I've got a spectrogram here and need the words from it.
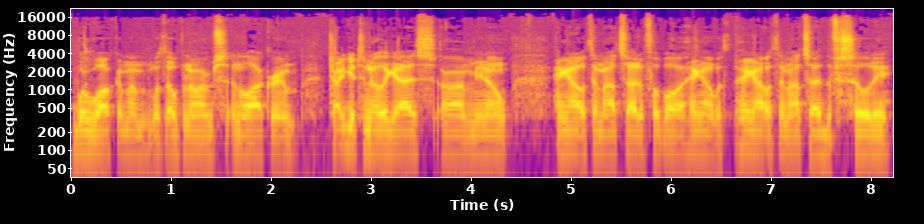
we welcome them with open arms in the locker room. Try to get to know the guys. Um, you know, hang out with them outside of football, hang out with hang out with them outside the facility,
